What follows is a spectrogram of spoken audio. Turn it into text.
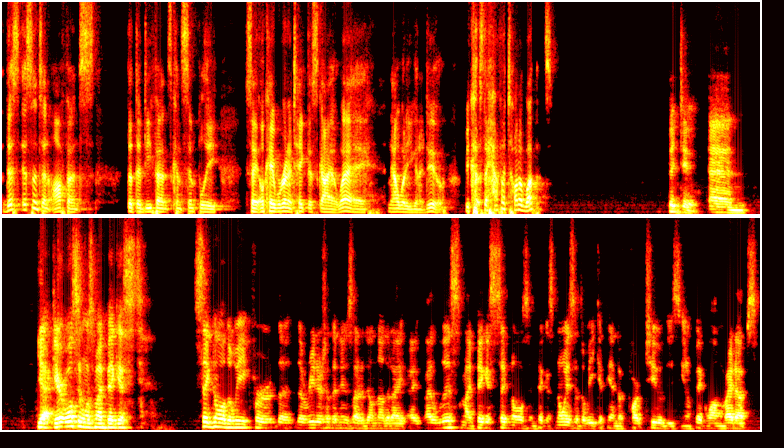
this isn't an offense that the defense can simply say, okay, we're going to take this guy away. Now, what are you going to do? Because they have a ton of weapons. They do. And yeah, Garrett Wilson was my biggest signal of the week for the, the readers of the newsletter. They'll know that I, I, I list my biggest signals and biggest noise of the week at the end of part two of these, you know, big long write ups.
